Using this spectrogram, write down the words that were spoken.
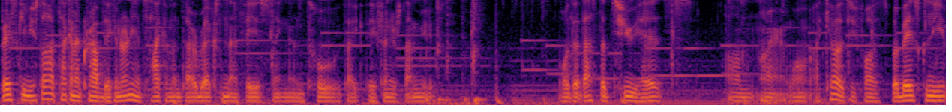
Basically, if you start attacking a crab, they can only attack in the direction they're facing until like they finish that move. Well, that, that's the two hits. Um, alright, well, I killed it too fast. But basically,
